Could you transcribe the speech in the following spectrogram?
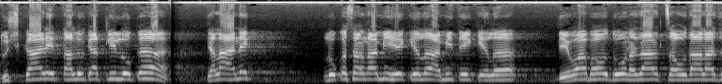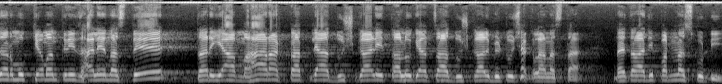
दुष्काळी तालुक्यातली लोक त्याला अनेक लोक सांगणार आम्ही हे केलं आम्ही ते केलं. देवाभाऊ दोन हजार चौदाला जर मुख्यमंत्री झाले नसते तर या महाराष्ट्रातल्या दुष्काळी तालुक्याचा दुष्काळ मिटू शकला नसता. नाहीतर आधी पन्नास कोटी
